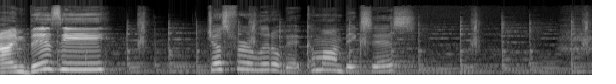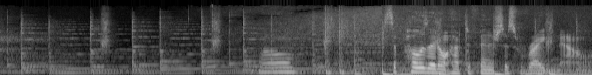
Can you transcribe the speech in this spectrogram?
I'm busy. Just for a little bit. Come on, big sis. Well, suppose I don't have to finish this right now.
